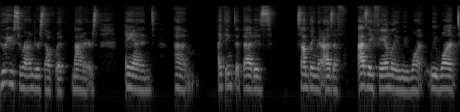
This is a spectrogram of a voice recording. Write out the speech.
who you surround yourself with matters, and um, I think that that is something that as a as a family we want. We want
